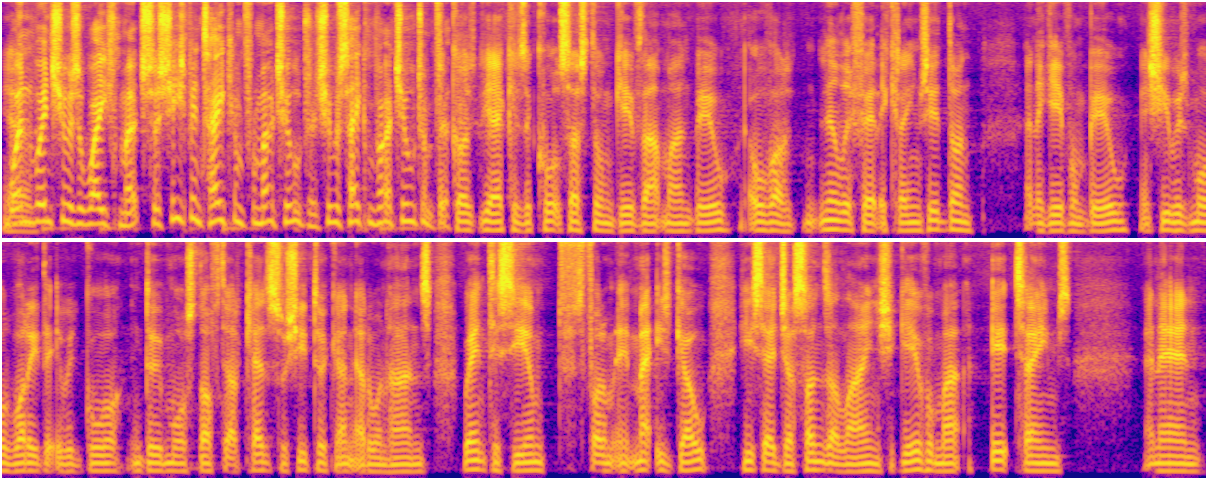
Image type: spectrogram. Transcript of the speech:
when when she was away from her. So she's been taken from her children. She was taken from her children for because yeah, because the court system gave that man bail over nearly thirty crimes he'd done, and they gave him bail, and she was more worried that he would go and do more stuff to her kids, so she took it into her own hands. Went to see him for eh, him to admit his guilt. He said, "Your son's a lying." She gave him it eight times, and then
